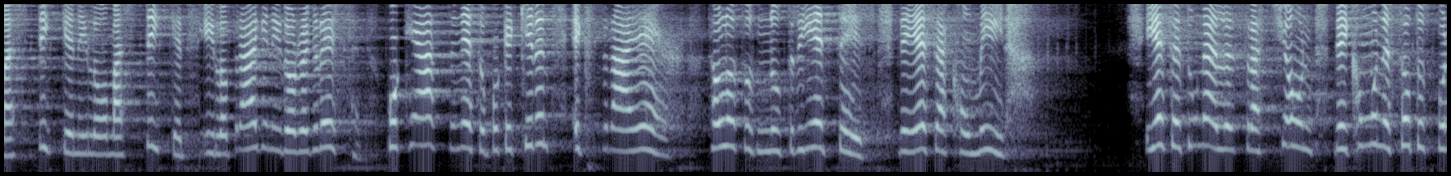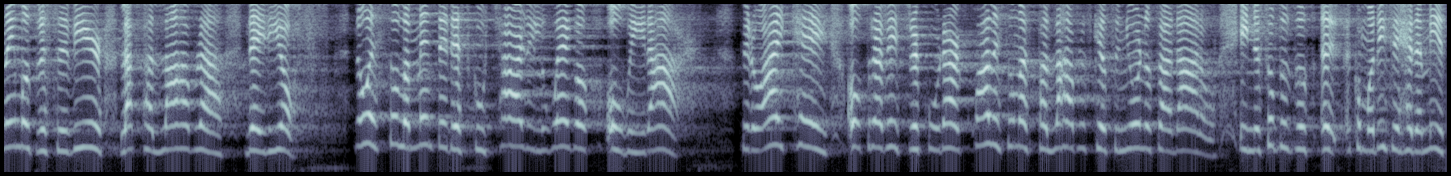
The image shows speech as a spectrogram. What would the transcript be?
mastiquen y lo mastiquen y lo traguen y lo regresen. ¿Por qué hacen eso? Porque quieren extraer todos los nutrientes de esa comida. Y esa es una ilustración de cómo nosotros podemos recibir la palabra de Dios. No es solamente de escuchar y luego olvidar. Pero hay que otra vez recordar cuáles son las palabras que el Señor nos ha dado. Y nosotros, los, eh, como dice Jeremías,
